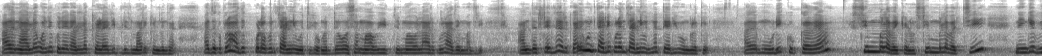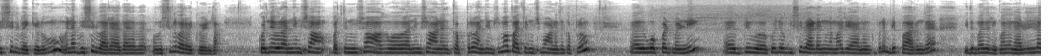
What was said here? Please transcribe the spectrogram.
அதனால் கொஞ்சம் கொஞ்சம் நல்லா கிளறி இப்படி இது மாதிரி கிண்டுங்க. அதுக்கப்புறம் அதுக்கு கூட கொஞ்சம் தண்ணி ஊற்றிக்கோங்க தோசை மாவு இட்லி மாவுலாம் இருக்கும்ல அதே மாதிரி. அந்த ஸ்டேஜில் இருக்காது. கொஞ்சம் தண்ணி கூட தண்ணி ஊற்றினா தெரியும் உங்களுக்கு. அதை மூடி குக்கரை சிம்மில் வைக்கணும். சிம்மில் வச்சு நீங்கள் விசில் வைக்கணும். ஏன்னா விசில் வர விசில் வர வைக்க வேண்டாம். கொஞ்சம் ஒரு அஞ்சு நிமிஷம் பத்து நிமிஷம் ஆக ஒரு அஞ்சு நிமிஷம் ஆனதுக்கப்புறம் அஞ்சு நிமிஷமாக பத்து நிமிஷமாக ஆனதுக்கப்புறம் அது ஓப்பன் பண்ணி இப்படி கொஞ்சம் விசில் அடங்கின மாதிரி ஆனதுக்கப்புறம் இப்படி பாருங்கள் இது மாதிரி இருக்கும். அதை நல்லா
